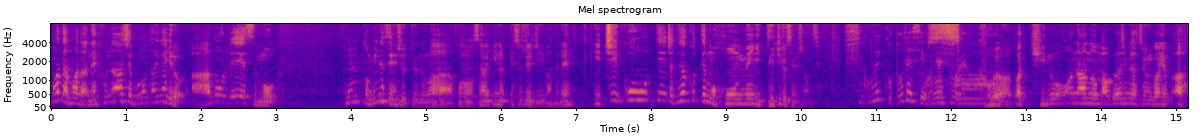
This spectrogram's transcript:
まだまだね船足は物足りないけどあのレースも本当峰選手っていうのはこの最近の SJG1 でね1号艇じゃなくても本命にできる選手なんですよすごいことですよねそれは。すごいやっぱ昨日のあの幕出し見た瞬間やっぱあ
